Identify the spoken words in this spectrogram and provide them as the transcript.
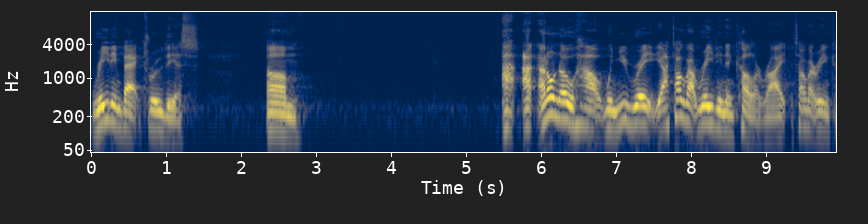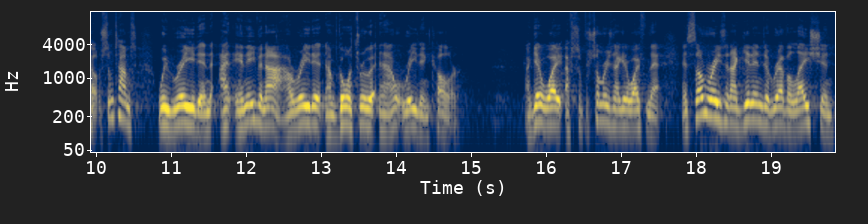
reading back through this. Um, I, I, I, don't know how, when you read, I talk about reading in color, right? I talk about reading color. Sometimes we read, and, I, and even I, I read it and I'm going through it and I don't read in color. I get away, for some reason, I get away from that. And some reason, I get into Revelation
